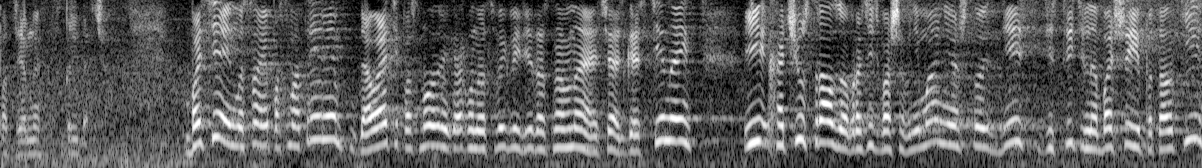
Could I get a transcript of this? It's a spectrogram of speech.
подземных в придачу. Бассейн мы с вами посмотрели. Давайте посмотрим, как у нас выглядит основная часть гостиной. И хочу сразу обратить ваше внимание, что здесь действительно большие потолки,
